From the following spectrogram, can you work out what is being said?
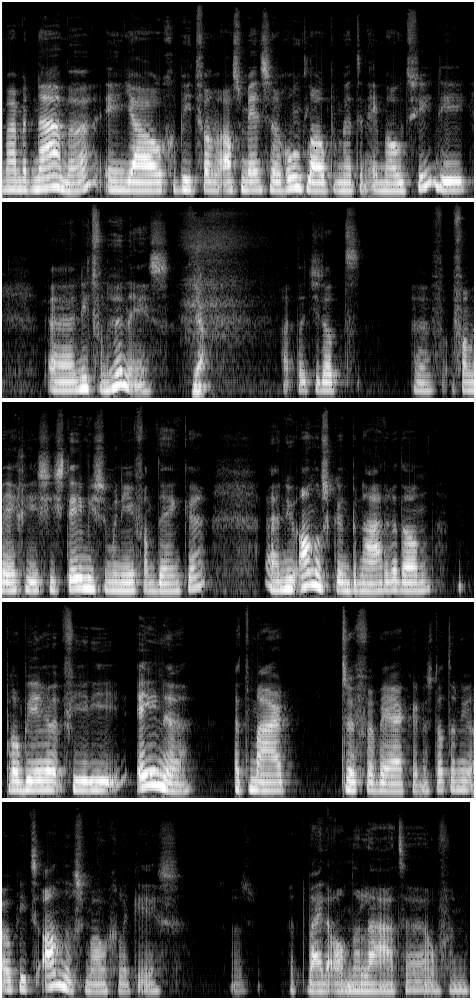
maar met name in jouw gebied van als mensen rondlopen met een emotie die niet van hun is. ja, Dat je dat vanwege je systemische manier van denken nu anders kunt benaderen dan proberen via die ene het maar te verwerken. Dus dat er nu ook iets anders mogelijk is. Zoals het bij de ander laten of een,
